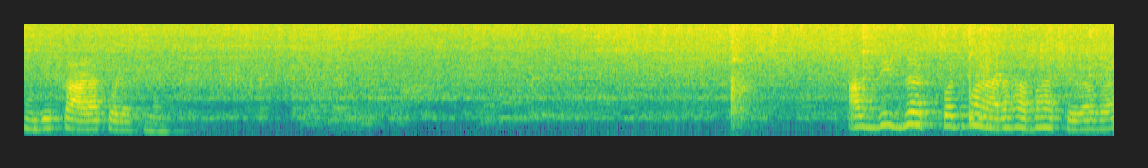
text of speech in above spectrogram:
म्हणजे काळा पडत नाही. अगदी झटपट होणारा हा भात आहे बघा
